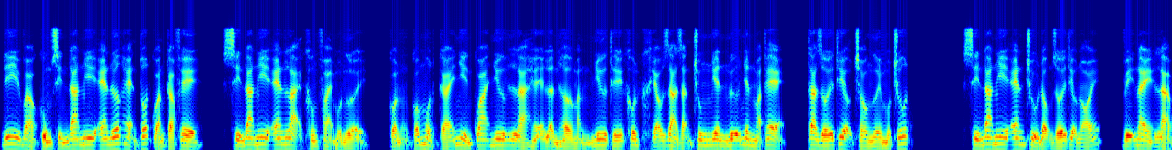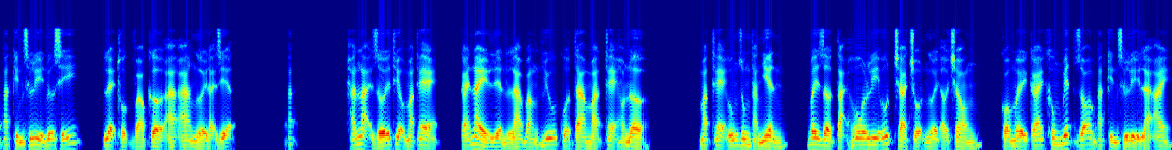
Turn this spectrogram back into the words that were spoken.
đi vào cùng Xin Daniel ước hẹn tốt quán cà phê, Xin Daniel lại không phải một người, còn có một cái nhìn qua như là hệ lần hờ mặn như thế khôn khéo già dặn trung niên nữ nhân mặt thẻ, ta giới thiệu cho người một chút. Xin Daniel chủ động giới thiệu nói, vị này là Parkinson nữ sĩ, lệ thuộc vào cờ AA người đại diện. Hắn lại giới thiệu mặt thẻ, cái này liền là bằng hữu của ta mặt thẻ Honor. Mặt thẻ ung dung thản nhiên, bây giờ tại Hollywood trà trộn người ở trong, có mấy cái không biết rõ Parkinson là ai.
